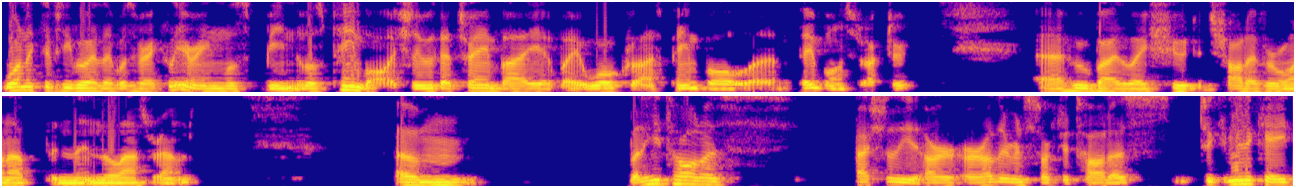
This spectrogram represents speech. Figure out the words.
one activity where that was very clearing was being was paintball. Actually, we got trained by by a world class paintball uh, paintball instructor, uh, who, by the way, shoot shot everyone up in the, in the last round. Um, but he taught us actually our, our other instructor taught us to communicate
